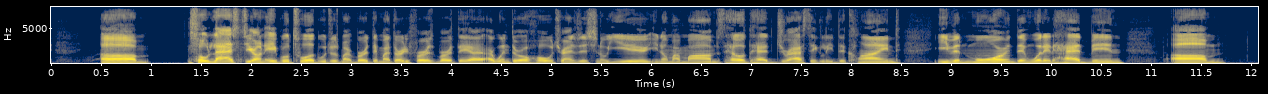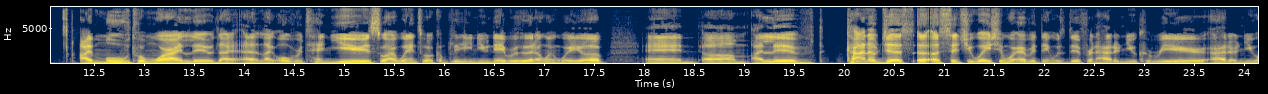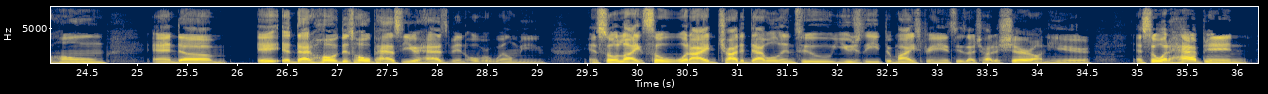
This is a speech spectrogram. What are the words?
Um, so last year on April 12th, which was my birthday, my 31st birthday, I, I, went through a whole transitional year. You know, my mom's health had drastically declined even more than what it had been. Um, I moved from where I lived at, at, like over 10 years. So I went into a completely new neighborhood. I went way up and um, I lived kind of just a, a, situation where everything was different. I had a new career, I had a new home. And um, it, that whole, this whole past year has been overwhelming. And so like so what I try to dabble into usually through my experiences I try to share on here. And so what happened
